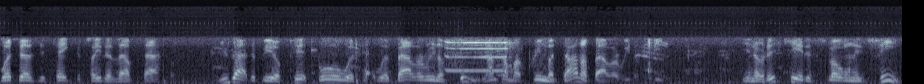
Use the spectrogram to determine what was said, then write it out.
what does it take to play the left tackle? You got to be a pit bull with with ballerina feet. And I'm talking about prima donna ballerina feet. You know, this kid is slow on his feet.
